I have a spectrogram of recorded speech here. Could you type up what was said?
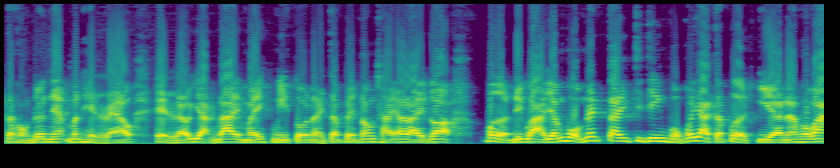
แต่ของเดือนนี้มันเห็นแล้วเห็นแล้วอยากได้ไหมมีตัวไหนจะเป็นต้องใช้อะไรก็เปิดดีกว่าอย่างผมเนี่ยใจจริงๆ ผมก็อยากจะเปิดเกียร์นะ เพราะว่า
